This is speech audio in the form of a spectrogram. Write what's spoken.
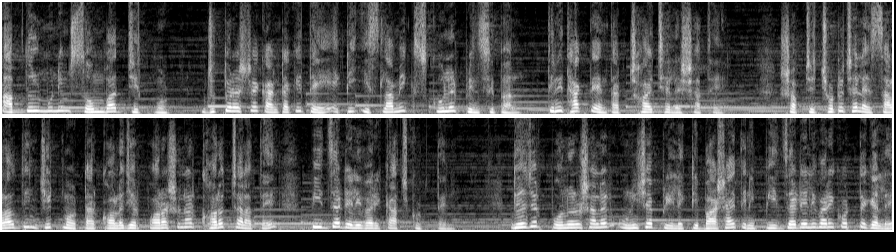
আব্দুল মুনিম সোমবাদ জিতমোট যুক্তরাষ্ট্রের কান্টাকিতে একটি ইসলামিক স্কুলের প্রিন্সিপাল। তিনি থাকতেন তার ছয় ছেলের সাথে। সবচেয়ে ছোট ছেলে সালাউদ্দিন জিটমো তার কলেজের পড়াশোনার খরচ চালাতে পিৎজা ডেলিভারি কাজ করতেন। দুই হাজার পনেরো সালের উনিশ এপ্রিল একটি বাসায় তিনি পিৎজা ডেলিভারি করতে গেলে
